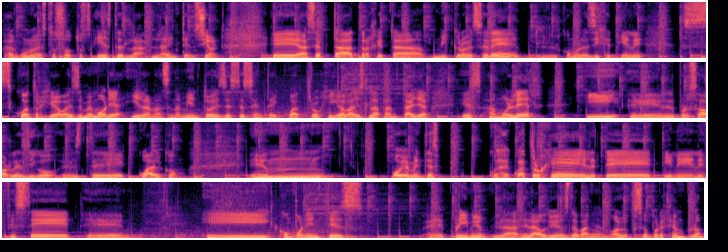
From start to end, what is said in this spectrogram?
alguno de estos otros y esta es la, intención. Eh, acepta tarjeta micro SD, como les dije tiene 4 GB de memoria y el almacenamiento es de 64 GB, la pantalla es AMOLED y el procesador les digo es de Qualcomm. Em, obviamente es 4G, LTE, tiene NFC eh, y componentes eh, premium. el audio es de Bang Olufsen, por ejemplo.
